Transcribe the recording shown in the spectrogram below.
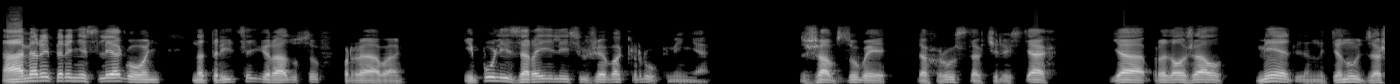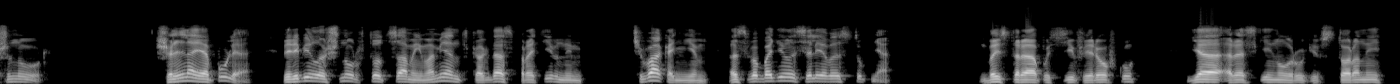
Амеры перенесли огонь на 30 градусов вправо, и пули зароились уже вокруг меня. Сжав зубы до хруста в челюстях, я продолжал медленно тянуть за шнур. Шальная пуля перебила шнур в тот самый момент, когда с противным чваканьем освободилась левая ступня. Быстро опустив веревку, я раскинул руки в стороны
